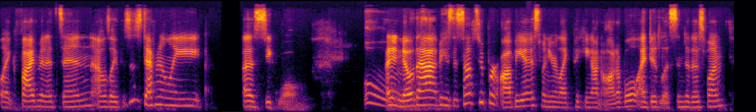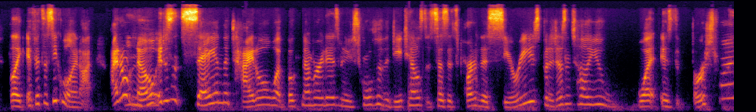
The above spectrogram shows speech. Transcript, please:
like five minutes in, I was like, this is definitely a sequel. Oh, I didn't know that because it's not super obvious when you're like picking on Audible. I did listen to this one, like if it's a sequel or not. I don't know. Mhm. It doesn't say in the title what book number it is. When you scroll through the details, it says it's part of this series, but it doesn't tell you what is the first one.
